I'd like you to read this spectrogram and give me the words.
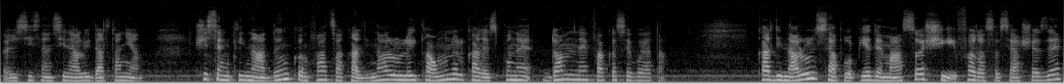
își zise în sinea lui D'Artagnan și se înclina adânc în fața cardinalului ca unul care spune, Doamne, facă-se voia ta. Cardinalul se apropie de masă și, fără să se așeze,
